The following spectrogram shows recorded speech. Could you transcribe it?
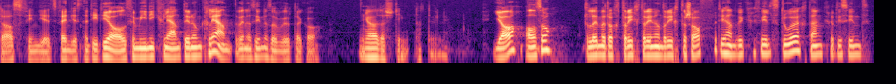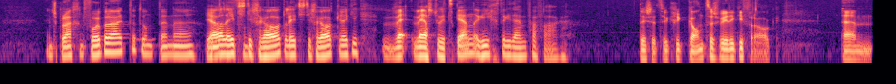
Das finde ich, jetzt, fände ich jetzt nicht ideal für meine Klientinnen und Klienten, wenn es ihnen so würde gehen. Ja, das stimmt natürlich. Ja, also, da lassen wir doch die Richterinnen und Richter arbeiten. Die haben wirklich viel zu tun. Ich denke, die sind entsprechend vorbereitet und dann... Äh, ja, letzte Frage, letzte Frage, Gregi. Wärst du jetzt gerne Richter in diesem Verfahren? Das ist jetzt wirklich eine ganz schwierige Frage. Ähm,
